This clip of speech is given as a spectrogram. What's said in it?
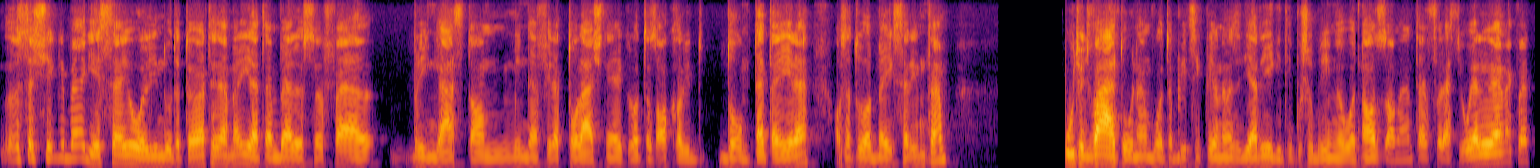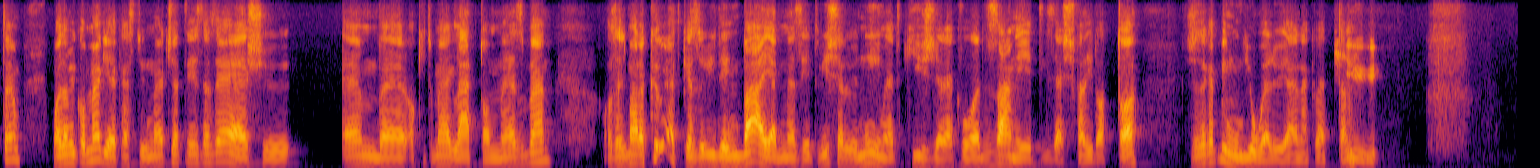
Összességében egészen jól indult a történet, mert életemben először felbringáztam mindenféle tolás nélkül ott az Akari dom tetejére, azt a tudod melyik szerintem. Úgyhogy váltó nem volt a bicikli, hanem ez egy ilyen régi típusú bringa volt, na azzal mentem föl, ezt jó előjelnek vettem. Majd amikor megérkeztünk meccset nézni, az első ember, akit megláttam mezben, az egy már a következő idény Bayern mezét viselő német kisgyerek volt Zané tízes felirattal, és ezeket mind jó előjelnek vettem. Hű.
